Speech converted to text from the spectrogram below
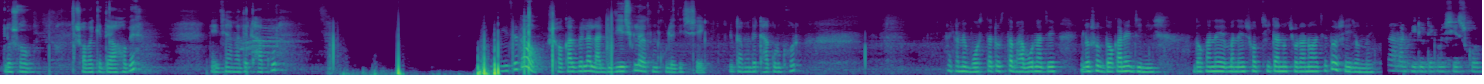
এগুলো সব সবাইকে দেওয়া হবে। এই যে আমাদের ঠাকুর। দিয়েছে তো? সকালবেলা লাগিয়ে দিয়েছিল, এখন খুলে দিচ্ছে। এটা আমাদের ঠাকুর ঘর। এখানে বস্তা টস্তা ভাবো না যে এগুলো সব দোকানের জিনিস। দোকানে মানে সব ছিটানো ছড়ানো আছে তো, সেই জন্যই। আমার ভিডিওটা এখানে শেষ করব।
